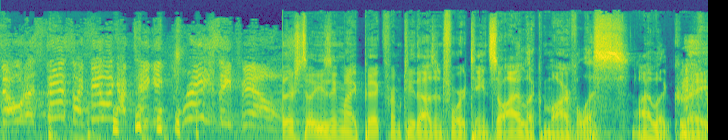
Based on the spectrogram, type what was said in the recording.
notice this? I feel like I'm taking crazy pills. They're still using my pick from 2014, so I look marvelous. I look great.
